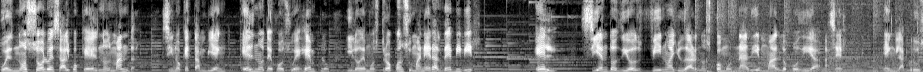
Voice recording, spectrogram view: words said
pues no solo es algo que Él nos manda, sino que también Él nos dejó su ejemplo y lo demostró con su manera de vivir. Él, siendo Dios, vino a ayudarnos como nadie más lo podía hacer en la cruz.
